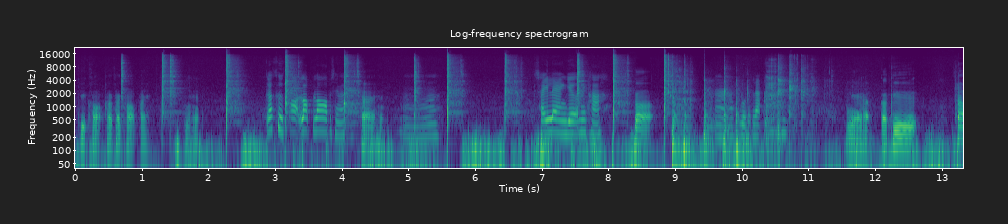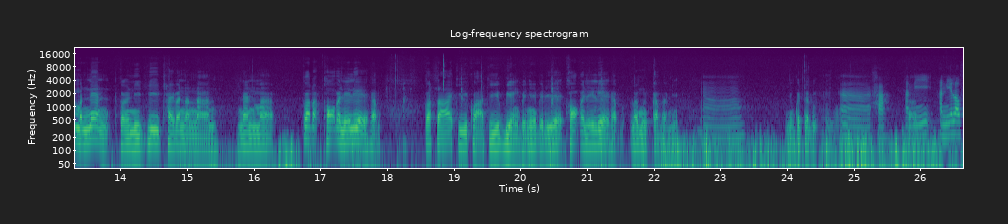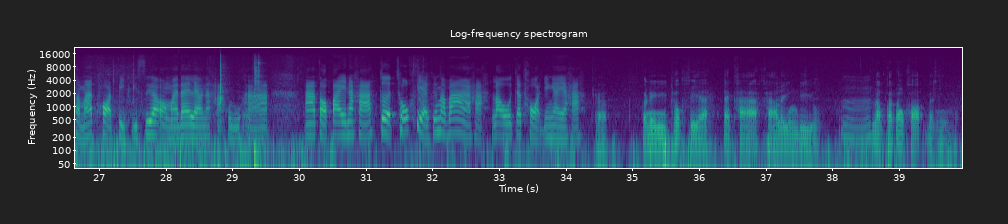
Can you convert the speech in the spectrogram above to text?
ที่เคาะค่อยๆเคาะไปนะฮะก็คือเคาะรอบๆใช่ไหมคะใช่ฮะอืมใช้แรงเยอะไหมคะ ก็ อ่าหลุดละเนี่ยครับ ก็คือถ้ามันแน่นกรณีที่ใช้มานานๆ แน่นมาก ก็เคาะไปเรื่อยๆครับ ก็ซ้ายทีขวาทีเบี่ยงไปนี้ไปเรื่อยๆเคาะไปเรื่อยๆครับแล้วมือกำแบบนี้อืมเดี๋ยวมันก็จะหลุดเองอ่าค่ะ อันนี้อันนี้เราสามารถถอดปีกผีเสื้อออกมาได้แล้วนะคะ คุณลูกค้าอ่าต่อไปนะคะ เกิดโชคเสียขึ้นมาบ้างอะค่ะ เราจะถอดยังไงอะคะครับ กรณีโชคเสียแต่ขาขาเรายังดีอยู่อืม เราก็ต้องเคาะแบบนี้ครับ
